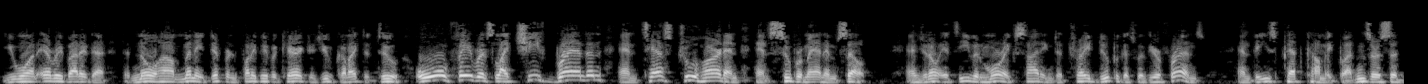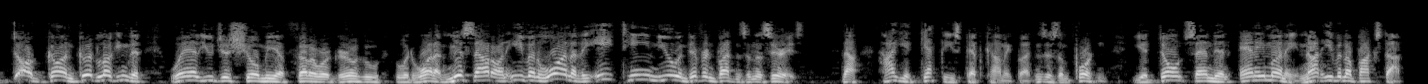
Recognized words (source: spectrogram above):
You want everybody to, to know how many different funny paper characters you've collected too. Old favorites like Chief Brandon and Tess Trueheart and, and Superman himself. And you know, it's even more exciting to trade duplicates with your friends. And these pep comic buttons are so doggone good looking that, well, you just show me a fellow or girl who, who would want to miss out on even one of the 18 new and different buttons in the series. Now, how you get these pep comic buttons is important. You don't send in any money, not even a box top.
